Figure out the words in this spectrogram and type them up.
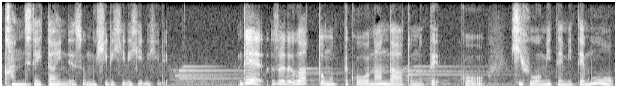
感じで痛いんですよ。もうヒリヒリヒリヒリ。でそれでうわっと思ってこうなんだと思ってこう皮膚を見てみても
